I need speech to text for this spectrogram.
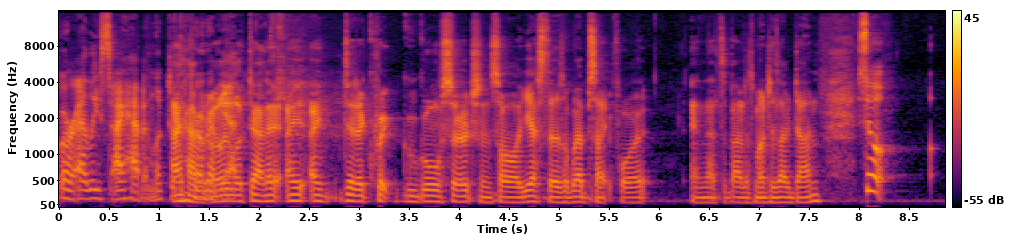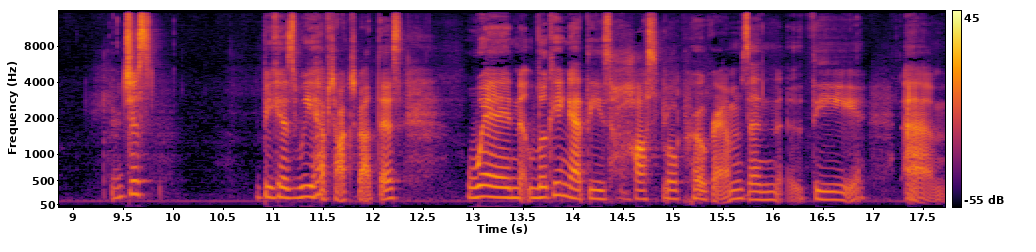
or at least I haven't looked at I haven't really yet. looked at it. I, I did a quick Google search and saw yes, there's a website for it, and that's about as much as I've done. So, just because we have talked about this, when looking at these hospital programs and the um,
